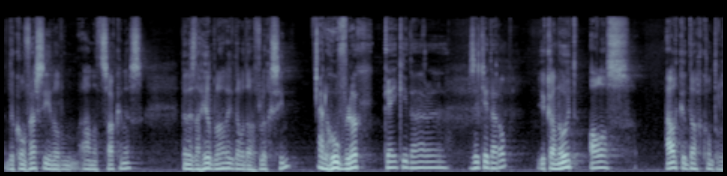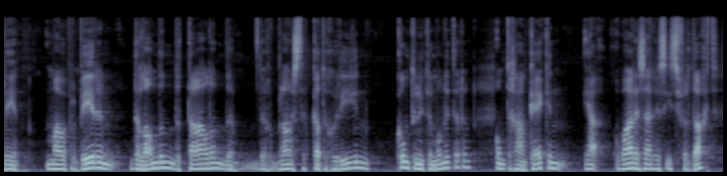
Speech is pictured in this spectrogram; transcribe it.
de conversie enorm aan het zakken is. Dan is dat heel belangrijk dat we dat vlug zien. En hoe vlug kijk je daar? Zit je daarop? Je kan nooit alles elke dag controleren. Maar we proberen de landen, de talen, de, de belangrijkste categorieën continu te monitoren. Om te gaan kijken, ja, waar is ergens iets verdacht?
